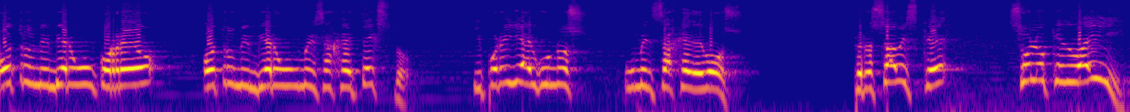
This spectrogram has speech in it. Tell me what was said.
otros me enviaron un correo, otros me enviaron un mensaje de texto y por ahí algunos un mensaje de voz. Pero ¿sabes qué? Solo quedó ahí.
